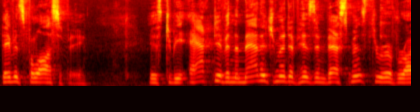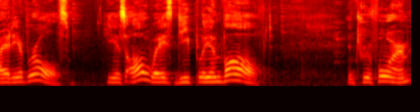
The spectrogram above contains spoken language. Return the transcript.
David's philosophy is to be active in the management of his investments through a variety of roles. He is always deeply involved. In true form,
